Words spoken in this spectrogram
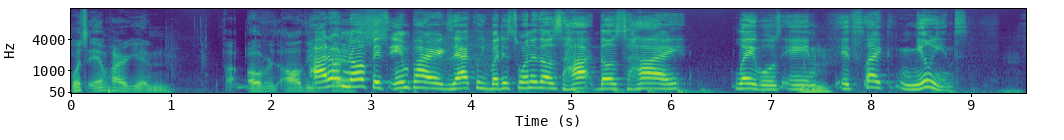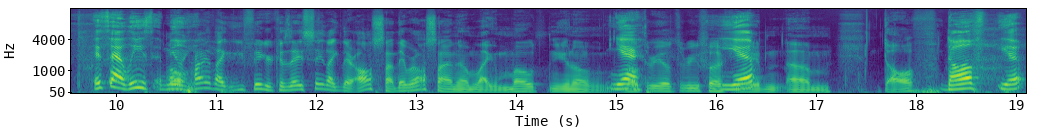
What's Empire getting uh, over all these? I don't know if it's Empire exactly, but it's one of those hot, those high labels, and Mm-hmm. it's like millions. It's at least a Oh, million. probably like you figure because they say like they're all signed. They were all signed them like Mo, you know, Yeah. Mo three hundred three, fucking Yep. um, Dolph. Dolph. Yep.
